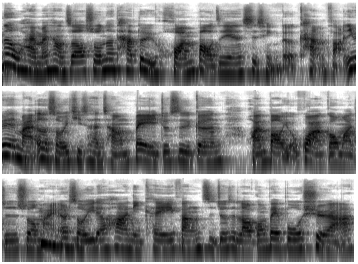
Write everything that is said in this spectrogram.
那我还蛮想知道说，那他对于环保这件事情的看法，因为买二手衣其实很常被就是跟环保有挂钩嘛，就是说买二手衣的话，你可以防止就是劳工被剥削啊，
